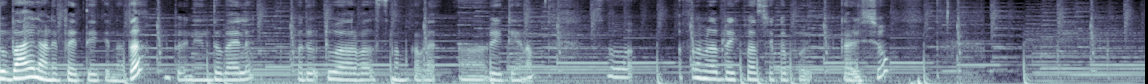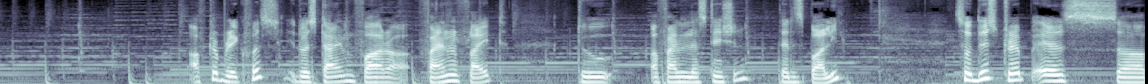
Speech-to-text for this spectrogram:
ദുബായിലാണ് ഇപ്പോൾ എത്തിയിരിക്കുന്നത് ഇനി ദുബായിൽ ഒരു ടു അവേഴ്സ് നമുക്കവിടെ വെയിറ്റ് ചെയ്യണം സോ അപ്പോൾ നമ്മൾ ബ്രേക്ക്ഫാസ്റ്റൊക്കെ പോയി കഴിച്ചു After breakfast, it was time for a final flight to a final destination that is Bali. So this trip is uh,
